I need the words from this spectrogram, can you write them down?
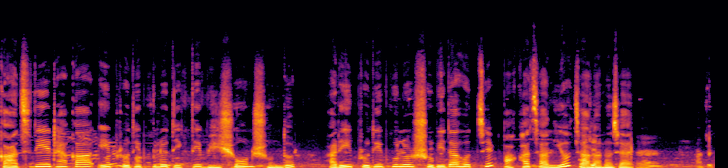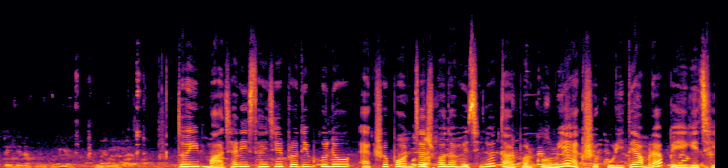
কাঁচ দিয়ে ঢাকা এই প্রদীপগুলো দেখতে ভীষণ সুন্দর। আর এই প্রদীপগুলোর সুবিধা হচ্ছে পাখা চালিয়েও চালানো যায়। হ্যাঁ। তো এই মাঝারি সাইজের প্রদীপগুলো একশো পঞ্চাশ বলা হয়েছিল, তারপর কমিয়ে একশো কুড়িতে আমরা পেয়ে গেছি।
